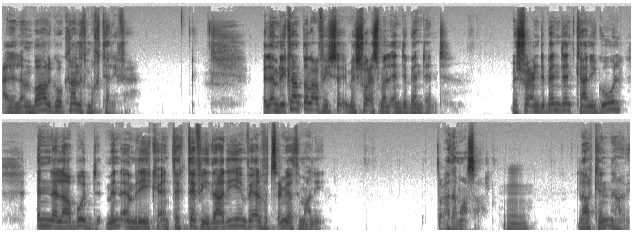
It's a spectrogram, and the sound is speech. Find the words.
على الامبارجو كانت مختلفة. الأمريكان طلعوا في مشروع اسمه الإندبندنت. مشروع إندبندنت كان يقول إن لابد من أمريكا أن تكتفي ذاتيا في 1980. طبعا هذا ما صار. لكن هذه.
